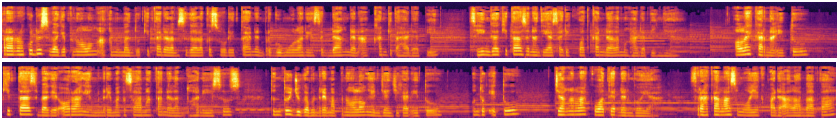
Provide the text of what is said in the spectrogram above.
Peran Roh Kudus sebagai penolong akan membantu kita dalam segala kesulitan dan pergumulan yang sedang dan akan kita hadapi, sehingga kita senantiasa dikuatkan dalam menghadapinya. Oleh karena itu, kita sebagai orang yang menerima keselamatan dalam Tuhan Yesus, tentu juga menerima penolong yang dijanjikan itu. Untuk itu, janganlah khawatir dan goyah. Serahkanlah semuanya kepada Allah Bapa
